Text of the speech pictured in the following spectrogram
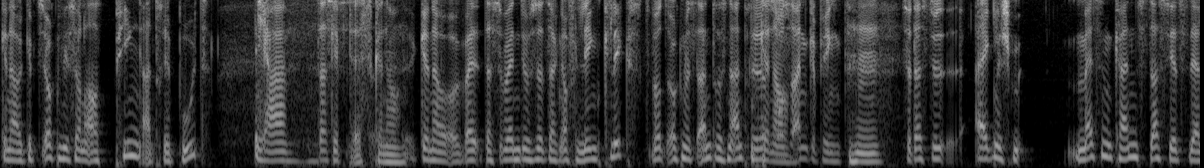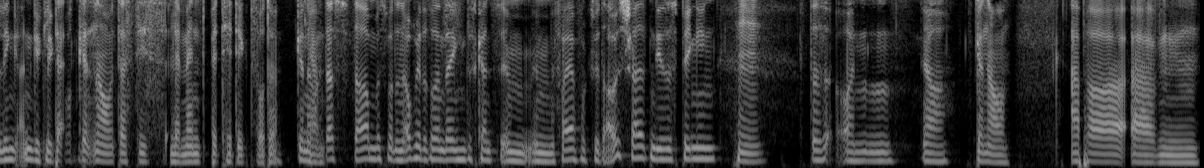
genau, gibt es irgendwie so eine Art Ping-Attribut. Ja, das gibt es, genau. Genau, weil das, wenn du sozusagen auf einen Link klickst, wird irgendwas anderes, eine andere genau. Ressource angepingt. Mhm. Sodass du eigentlich messen kannst, dass jetzt der Link angeklickt da, worden ist. Genau, dass dieses Element betätigt wurde. Genau, ja. und das, da muss man dann auch wieder dran denken, das kannst du im, im Firefox wieder ausschalten, dieses Pinging. Mhm. Das, und ja. Genau. Aber ähm,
